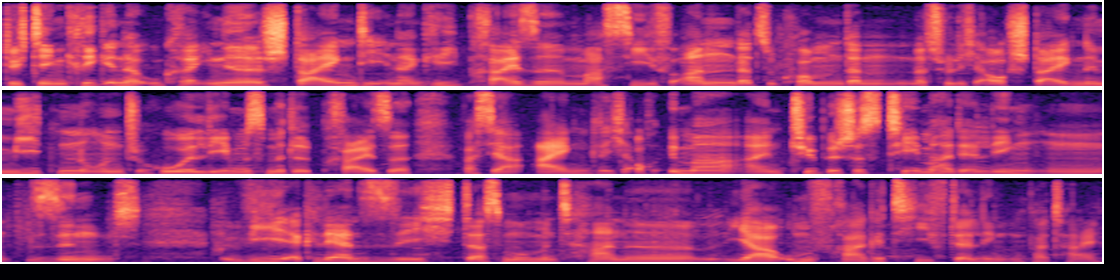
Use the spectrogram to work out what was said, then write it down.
Durch den Krieg in der Ukraine steigen die Energiepreise massiv an. Dazu kommen dann natürlich auch steigende Mieten und hohe Lebensmittelpreise, was ja eigentlich auch immer ein typisches Thema der Linken sind. Wie erklären Sie sich das momentane ja, Umfragetief der linken Partei?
